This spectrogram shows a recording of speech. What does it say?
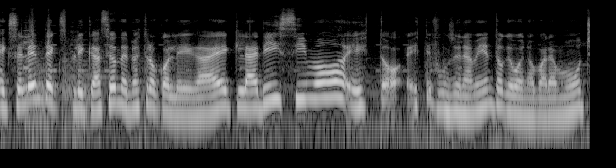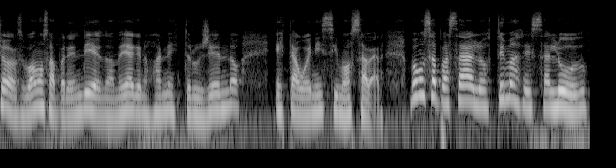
Excelente explicación de nuestro colega, ¿eh? clarísimo esto, este funcionamiento que bueno, para muchos vamos aprendiendo a medida que nos van instruyendo, está buenísimo saber. Vamos a pasar a los temas de salud,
